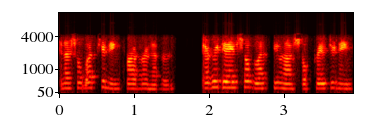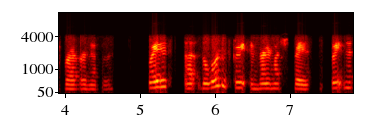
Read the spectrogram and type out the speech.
and I shall bless your name forever and ever. Every day I shall bless you, and I shall praise your name forever and ever. Greatest, uh, the Lord is great and very much praised. His greatness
